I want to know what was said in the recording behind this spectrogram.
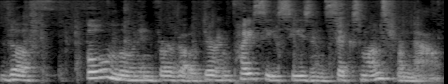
the full moon in Virgo during Pisces season six months from now,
